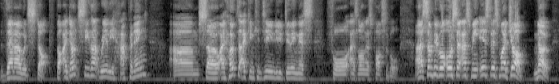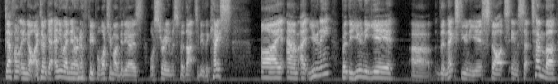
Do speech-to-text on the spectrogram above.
then I would stop. But I don't see that really happening. Um, so I hope that I can continue doing this for as long as possible. Uh, some people also ask me, is this my job? No, definitely not. I don't get anywhere near enough people watching my videos or streams for that to be the case. I am at uni, but the uni year, uh, the next uni year starts in September,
